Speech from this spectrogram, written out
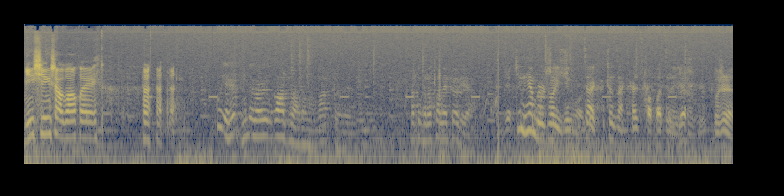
明星邵光辉。不也是从这边挖出来的吗？挖出来的，它不可能放在这里啊。今天不是说已经在正在开采，不是，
